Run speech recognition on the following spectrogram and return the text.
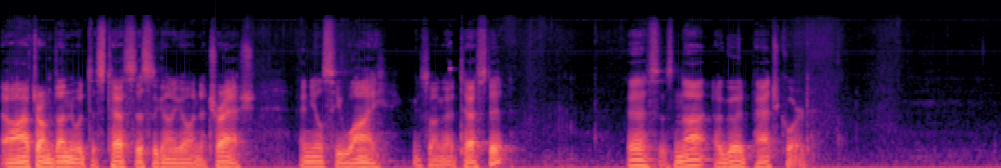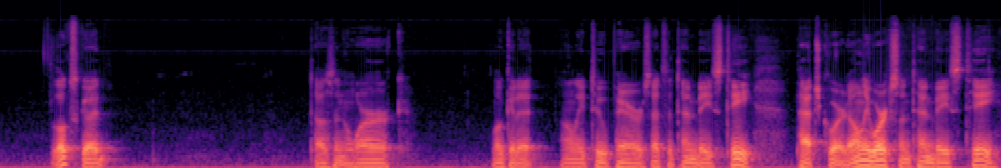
uh, after I'm done with this test, this is going to go in the trash. And you'll see why. So I'm going to test it. This is not a good patch cord. Looks good. Doesn't work. Look at it. Only two pairs. That's a 10 base T patch cord. It only works on 10 base T.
